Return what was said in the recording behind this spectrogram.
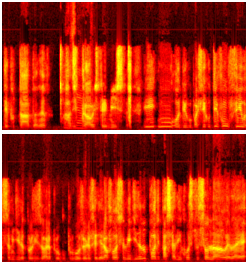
deputada, né? radical extremista. E o Rodrigo Pacheco devolveu essa medida provisória para o governo federal, falou essa medida não pode passar, ela é inconstitucional, ela é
